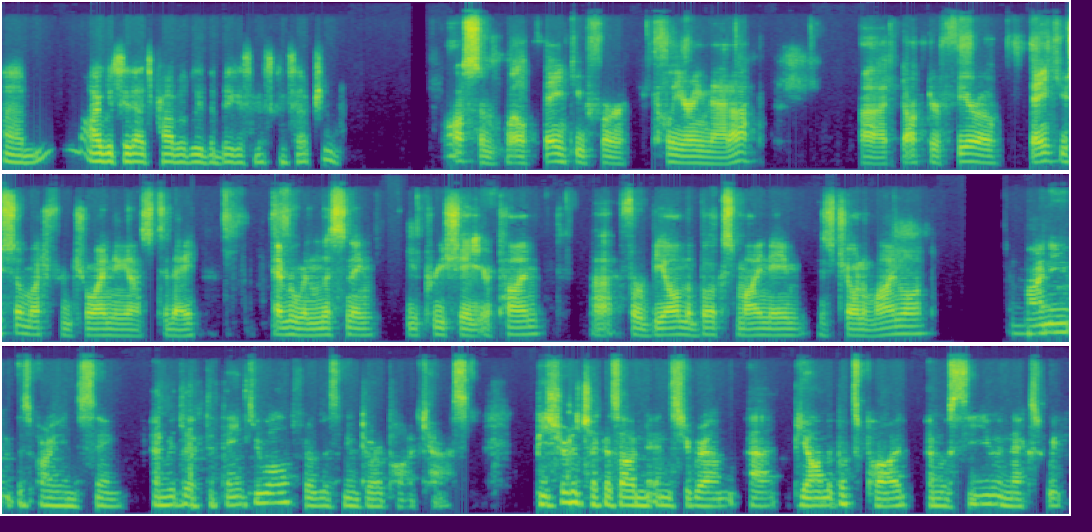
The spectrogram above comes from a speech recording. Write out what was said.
um, I would say that's probably the biggest misconception. Awesome. Well, thank you for clearing that up. Uh, Dr. Ferro, thank you so much for joining us today. Everyone listening, we appreciate your time. Uh, for Beyond the Books, my name is Jonah Linewand. And my name is Aryan Singh, and we'd like to thank you all for listening to our podcast. Be sure to check us out on Instagram at Beyond the Books Pod, and we'll see you next week.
